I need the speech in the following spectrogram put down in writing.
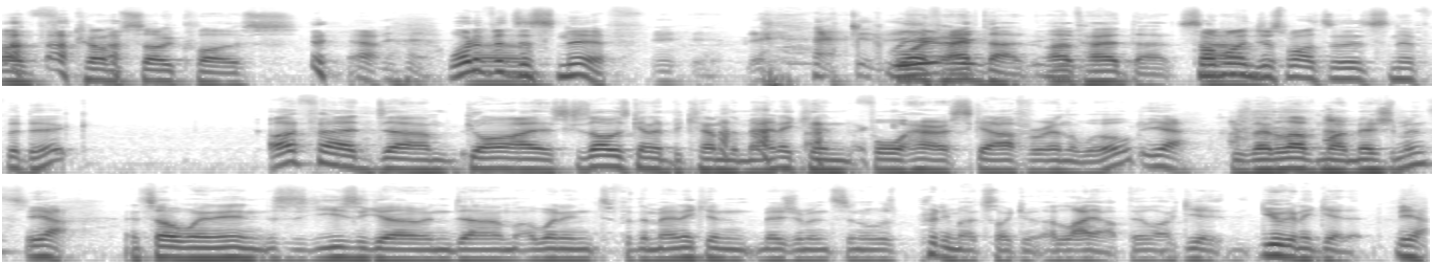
I've come so close. Yeah. What if it's a Um, sniff? Well, I've had that. I've had that. Someone Um, just wants to sniff the dick. I've had um, guys because I was going to become the mannequin for Harris Scarfe around the world Yeah. because they love my measurements. Yeah. And so I went in. This is years ago, and um, I went in for the mannequin measurements, and it was pretty much like a, a layup. They're like, "Yeah, you're going to get it." Yeah.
